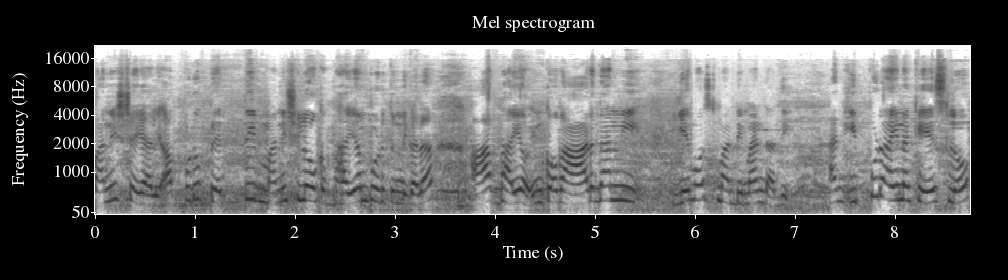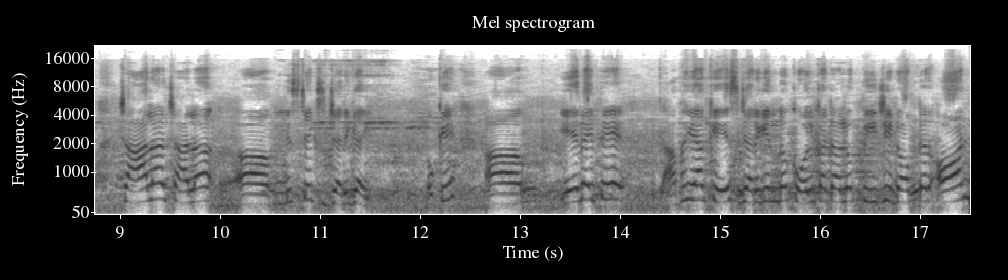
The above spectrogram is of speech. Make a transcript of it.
పనిష్ చేయాలి. అప్పుడు ప్రతి మనిషిలో ఒక భయం పుడుతుంది కదా. ఆ భయం ఇంకొక ఆడదాన్ని ఏమోస్ట్ మా డిమాండ్ అది. అండ్ ఇప్పుడు అయిన కేసులో చాలా చాలా మిస్టేక్స్ జరిగాయి. ఓకే ఏదైతే అభయ కేసు జరిగిందో కోల్కతాలో PG doctor on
